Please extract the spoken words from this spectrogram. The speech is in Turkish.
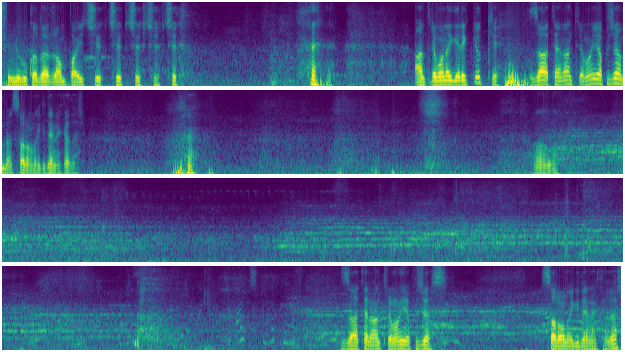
Şimdi bu kadar rampayı çık çık çık çık çık. Antrenmana gerek yok ki. Zaten antrenman yapacağım ben salona gidene kadar. Vallahi. Zaten antrenman yapacağız. Salona gidene kadar.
